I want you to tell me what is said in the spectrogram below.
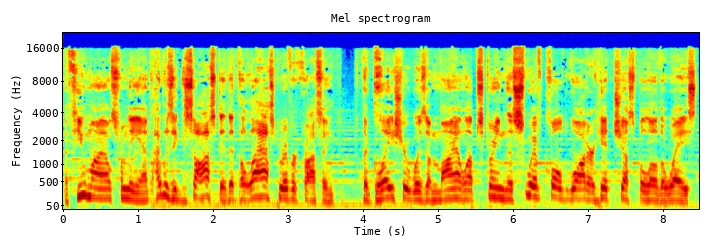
A few miles from the end, I was exhausted at the last river crossing. The glacier was a mile upstream. The swift cold water hit just below the waist.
